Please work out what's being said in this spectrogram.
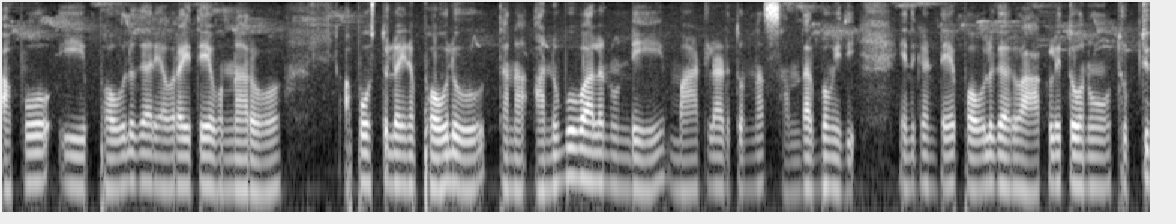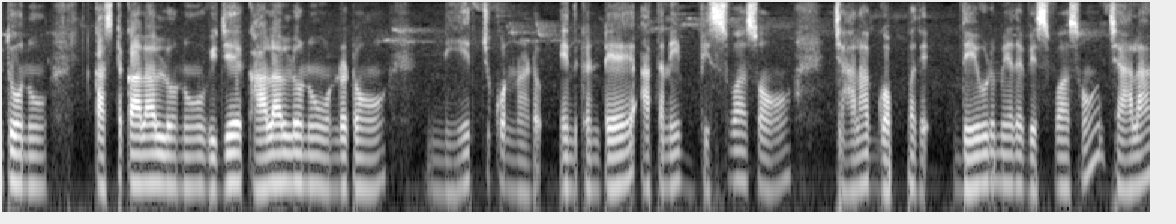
అపో ఈ పౌలు గారు ఎవరైతే ఉన్నారో అపోస్తులైన పౌలు తన అనుభవాల నుండి మాట్లాడుతున్న సందర్భం ఇది. ఎందుకంటే పౌలు గారు ఆకలితోనూ తృప్తితోనూ కష్టకాలాల్లోనూ విజయ కాలాల్లోనూ ఉండటం నేర్చుకున్నాడు. ఎందుకంటే అతని విశ్వాసం చాలా గొప్పది. దేవుడి మీద విశ్వాసం చాలా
